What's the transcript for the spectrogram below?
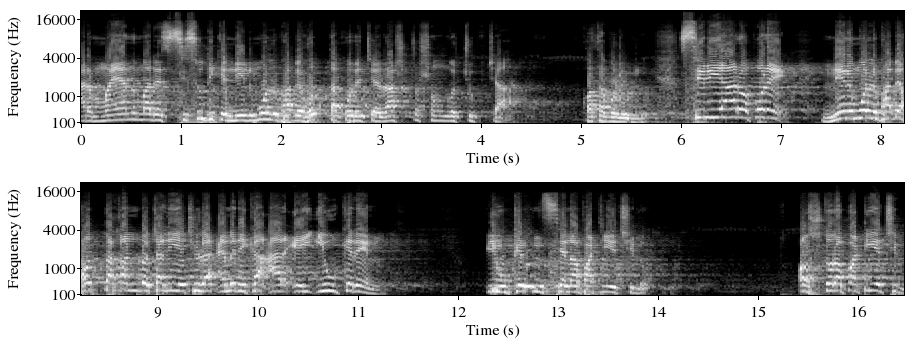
আর মায়ানমারের শিশুদিকে নির্মূলভাবে হত্যা করেছে রাষ্ট্রসংঘ চুপচাপ। কথা বলিনি। সিরিয়ার ওপরে নির্মূলভাবে হত্যাকাণ্ড চালিয়েছিল আমেরিকা আর এই ইউক্রেন। ইউক্রেন সেনা পাঠিয়েছিল, অস্ত্র পাঠিয়েছিল।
